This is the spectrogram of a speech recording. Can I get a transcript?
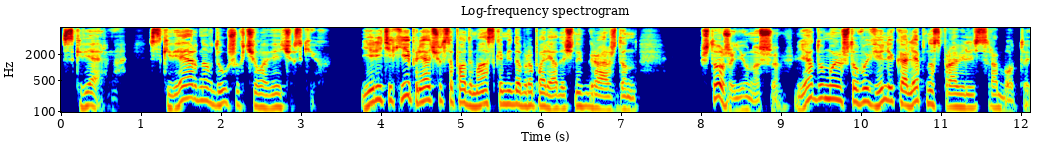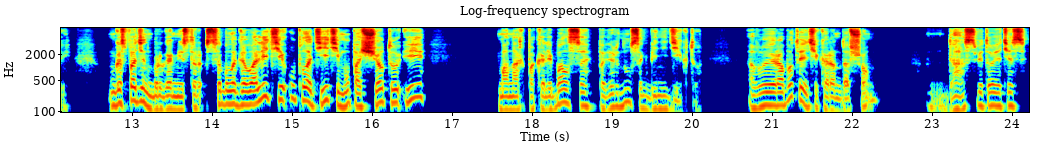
Скверно, скверно в душах человеческих. Еретики прячутся под масками добропорядочных граждан. Что же, юноша, я думаю, что вы великолепно справились с работой. Господин бургомистр, соблаговолите уплатить ему по счету и... Монах поколебался, повернулся к Бенедикту. «Вы работаете карандашом?» «Да, святой отец.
